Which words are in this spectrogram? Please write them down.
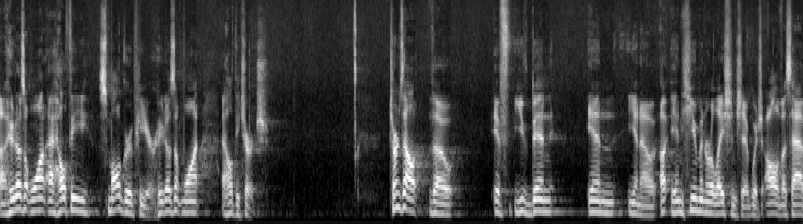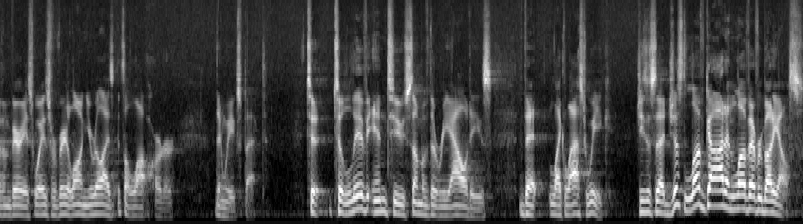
Uh, who doesn't want a healthy small group here? Who doesn't want a healthy church? Turns out, though, if you've been in, you know, uh, in human relationship, which all of us have in various ways for very long, you realize it's a lot harder than we expect. To, to live into some of the realities that, like last week, Jesus said, just love God and love everybody else.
